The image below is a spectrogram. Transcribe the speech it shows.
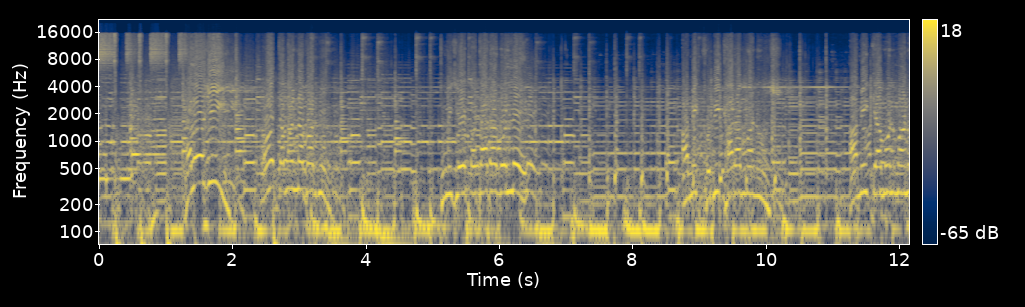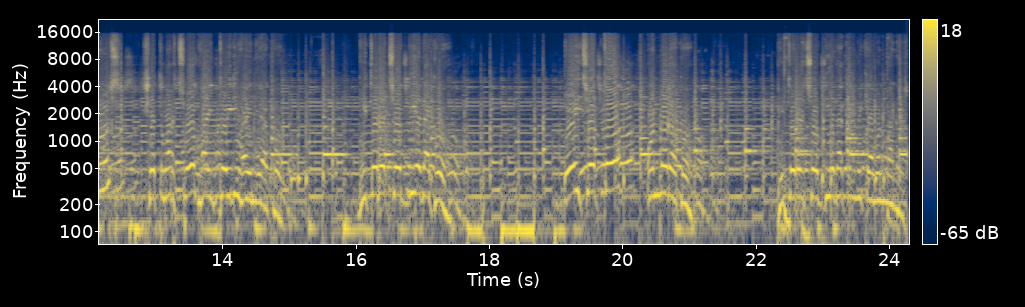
জি ও তামান্না পারবি তুমি যে কথাটা বললে, আমি খুবই খারাপ মানুষ। আমি কেমন মানুষ, সে তোমার চোখ হয়, তৈরি হয়নি এখন ভিতরে চোখ দিয়ে দেখো। এই চোখ তো অন্যরকম। ভিতরের চোখ দিয়ে দেখো আমি কেমন মানুষ।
